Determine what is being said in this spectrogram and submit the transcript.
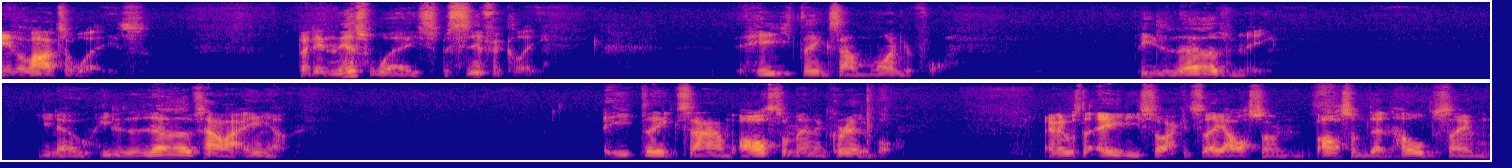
in lots of ways. But in this way specifically, he thinks I'm wonderful. He loves me. You know, he loves how I am. He thinks I'm awesome and incredible. And it was the 80s, so I could say awesome. Awesome doesn't hold the same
